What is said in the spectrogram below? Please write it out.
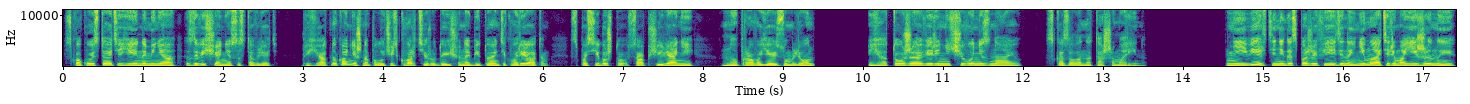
С какой стати ей на меня завещание составлять? Приятно, конечно, получить квартиру, да еще набитую антиквариатом. Спасибо, что сообщили о ней, но, право, я изумлен. «Я тоже о Вере ничего не знаю», — сказала Наташа Марина. «Не верьте ни госпоже Фединой, ни матери моей жены»,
